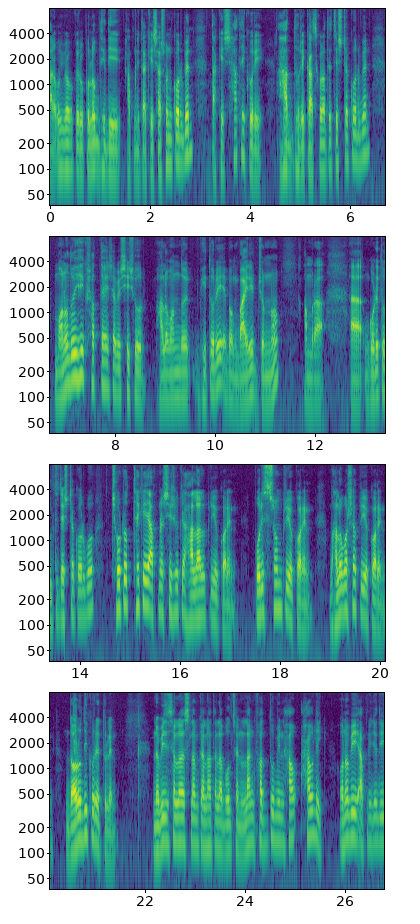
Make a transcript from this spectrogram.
আর অভিভাবকের উপলব্ধি দিয়ে আপনি তাকে শাসন করবেন, তাকে সাথে করে হাত ধরে কাজ করাতে চেষ্টা করবেন। মনোদৈহিক সত্তা হিসাবে শিশুর ভালো মন্দের ভিতরে এবং বাইরের জন্য আমরা গড়ে তুলতে চেষ্টা করব। ছোটোর থেকেই আপনার শিশুকে হালাল প্রিয় করেন, পরিশ্রম প্রিয় করেন, ভালোবাসা প্রিয় করেন, দরদি করে তোলেন। নবীজ সাল্লাহ আসলামকে আল্লাহ তালা বলছেন, লাং ফাদ্দু মিন হাউ, হাউলিক। অনবী আপনি যদি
